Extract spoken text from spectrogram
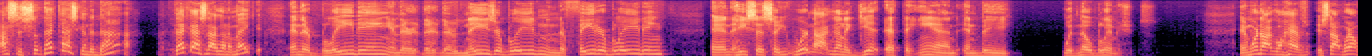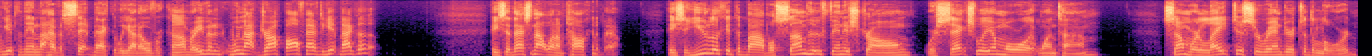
I said, "So that guy's going to die. That guy's not going to make it." And they're bleeding, and their their their knees are bleeding, and their feet are bleeding. And he says, "So we're not going to get at the end and be with no blemishes." And we're not going to have, it's not, we don't get to the end and not have a setback that we got to overcome, or even we might drop off and have to get back up. He said, that's not what I'm talking about. He said, you look at the Bible, some who finished strong were sexually immoral at one time, some were late to surrender to the Lord,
